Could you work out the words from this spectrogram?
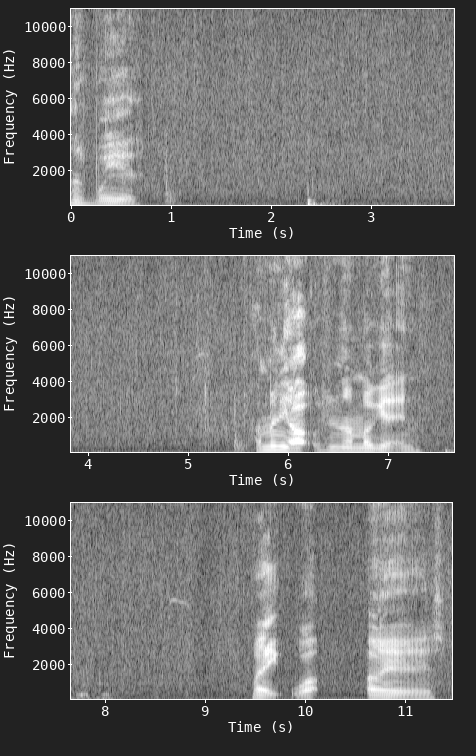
That's weird. How many options am I getting? Wait, what? Oh, here it is.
